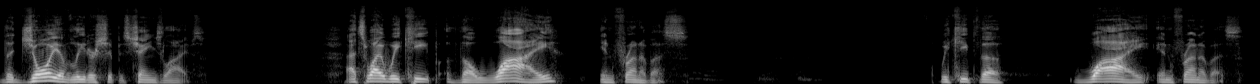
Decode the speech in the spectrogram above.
The joy of leadership is changed lives. That's why we keep the why in front of us. We keep the why in front of us.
